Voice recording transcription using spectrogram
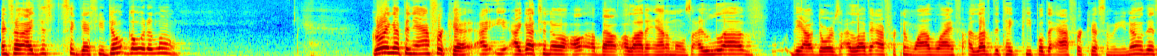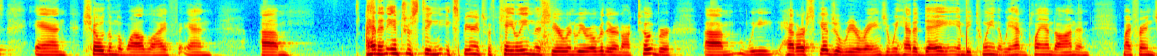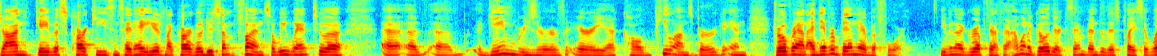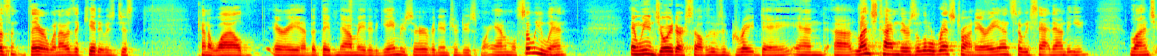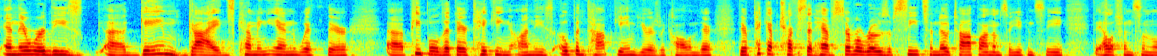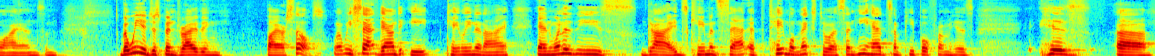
And so I just suggest you don't go it alone. Growing up in Africa, I, I got to know about a lot of animals. I love the outdoors. I love African wildlife. I love to take people to Africa, some of you know this, and show them the wildlife. And um, I had an interesting experience with Kayleen this year when we were over there in October. Um, we had our schedule rearranged and we had a day in between that we hadn't planned on. And my friend John gave us car keys and said, Hey, here's my car, go do something fun. So we went to a, a, a, a game reserve area called Pilanesberg and drove around. I'd never been there before. Even though I grew up there, I thought, I want to go there because I haven't been to this place. It wasn't there when I was a kid, it was just kind of wild area, but they've now made it a game reserve and introduced more animals. So we went and we enjoyed ourselves. It was a great day. And uh, lunchtime, there was a little restaurant area, and so we sat down to eat lunch. And there were these uh, game guides coming in with their uh, people that they're taking on these open top game viewers, we call them. They're, they're pickup trucks that have several rows of seats and no top on them, so you can see the elephants and the lions. And, but we had just been driving by ourselves. Well, we sat down to eat, Kayleen and I, and one of these guides came and sat at the table next to us, and he had some people from his, his uh,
